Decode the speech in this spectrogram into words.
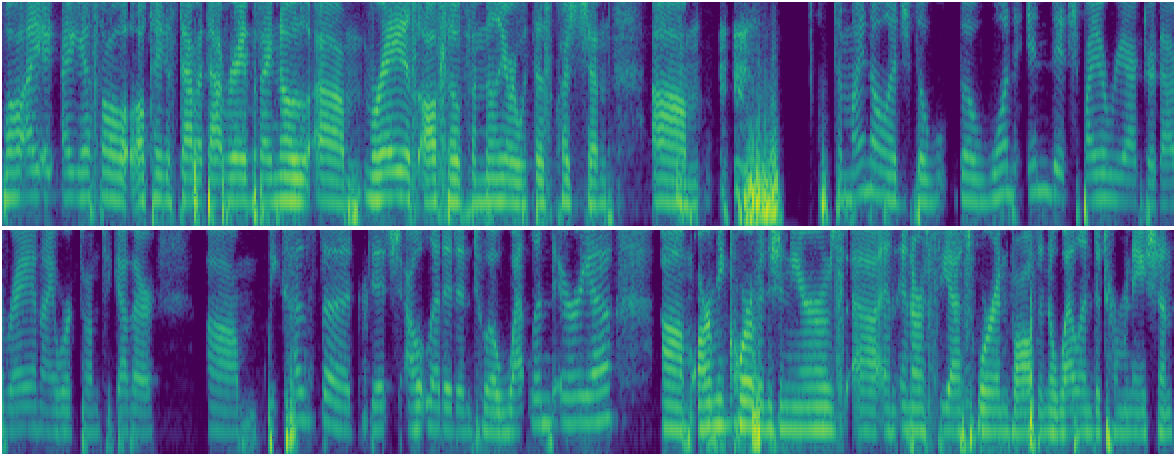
Well, I, I guess I'll, I'll take a stab at that, Ray, but I know um, Ray is also familiar with this question. Um, to my knowledge, the the one in ditch bioreactor that Ray and I worked on together, um, because the ditch outletted into a wetland area, um, Army Corps of Engineers uh, and NRCS were involved in a wetland determination,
